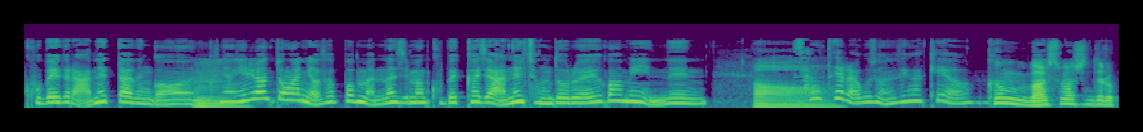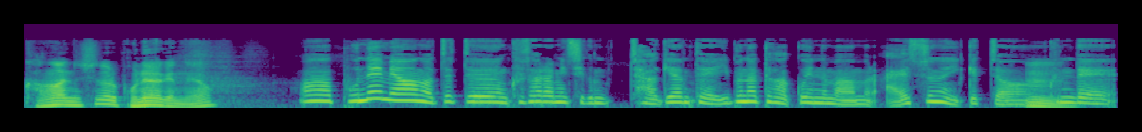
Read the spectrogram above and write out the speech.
고백을 안 했다는 건 음. 그냥 1년 동안 6번 만나지만 고백하지 않을 정도로의 호감이 있는 아. 상태라고 저는 생각해요. 그럼 말씀하신 대로 강한 신호를 보내야겠네요. 아, 보내면 어쨌든 그 사람이 지금 자기한테 이분한테 갖고 있는 마음을 알 수는 있겠죠. 음. 근데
